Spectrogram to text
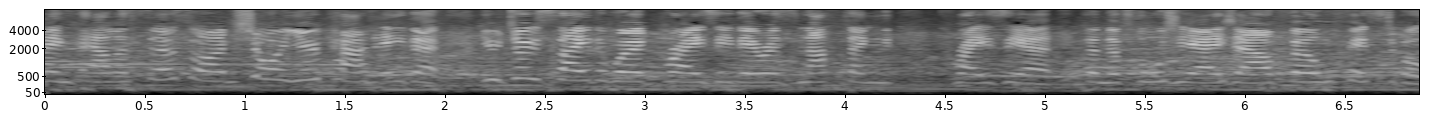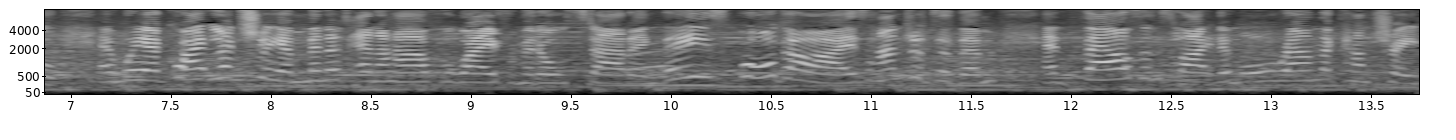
Thank Alistair, so I'm sure you can't either. You do say the word crazy, there is nothing crazier than the 48 Hour Film Festival. And we are quite literally a minute and a half away from it all starting. These poor guys, hundreds of them, and thousands like them all around the country,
